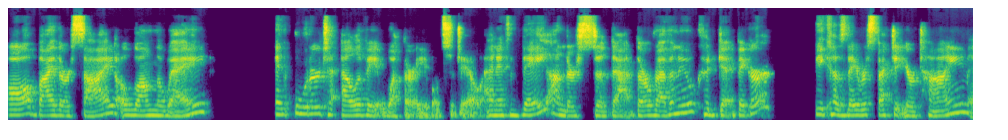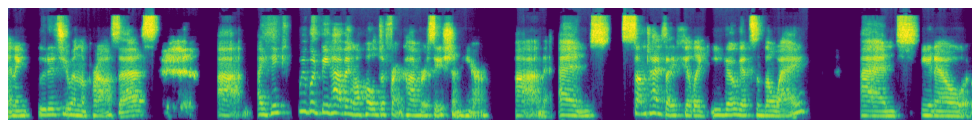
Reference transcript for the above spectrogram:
all by their side along the way in order to elevate what they're able to do. And if they understood that their revenue could get bigger because they respected your time and included you in the process, um, I think we would be having a whole different conversation here. Um, and sometimes I feel like ego gets in the way and, you know,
